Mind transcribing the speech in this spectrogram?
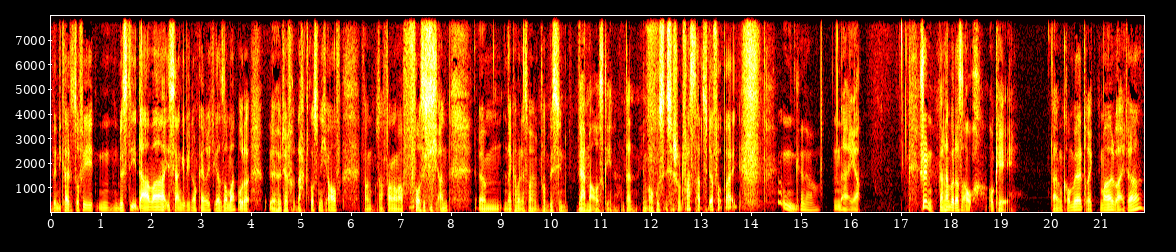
wenn die kalte Sophie, bis die da war, ist ja angeblich noch kein richtiger Sommer oder äh, hört der Nachtfrost nicht auf. Fangen fangen wir mal vorsichtig an. Ähm, dann kann man erstmal ein bisschen wärmer ausgehen und dann im August ist ja schon fast alles wieder vorbei. Hm. Genau. Naja. Schön, dann haben wir das auch. Okay. Dann kommen wir direkt mal weiter.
